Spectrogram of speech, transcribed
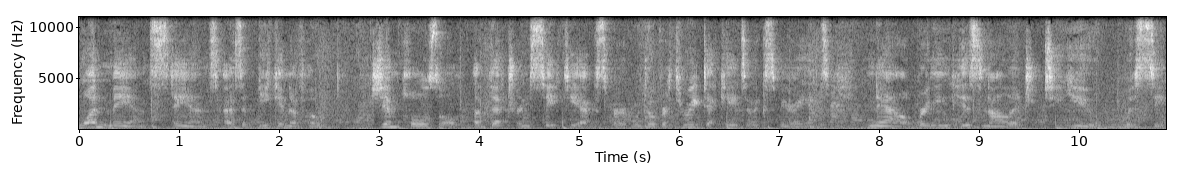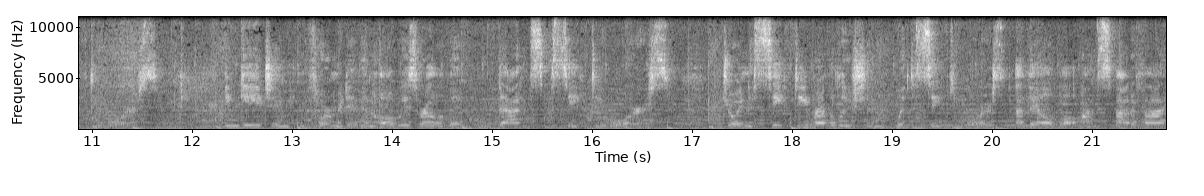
one man stands as a beacon of hope. Jim Poesl, a veteran safety expert with over three decades of experience, now bringing his knowledge to you with Safety Wars. Engaging, informative, and always relevant, that's Safety Wars. Join a safety revolution with Safety Wars, available on Spotify,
